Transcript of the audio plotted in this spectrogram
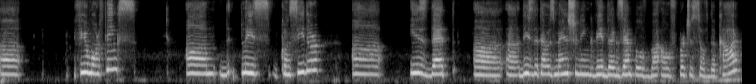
A few more things. Um, please consider uh, is that uh, uh, this that I was mentioning with the example of, of purchase of the car,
